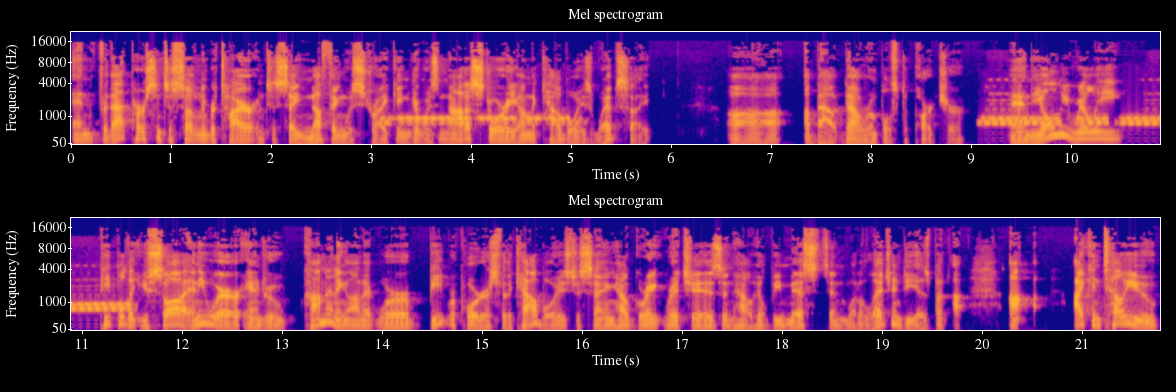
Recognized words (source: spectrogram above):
And for that person to suddenly retire and to say nothing was striking, there was not a story on the Cowboys website uh, about Dalrymple's departure. And the only really people that you saw anywhere, Andrew, commenting on it were beat reporters for the Cowboys, just saying how great Rich is and how he'll be missed and what a legend he is. But I, I, I can tell you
